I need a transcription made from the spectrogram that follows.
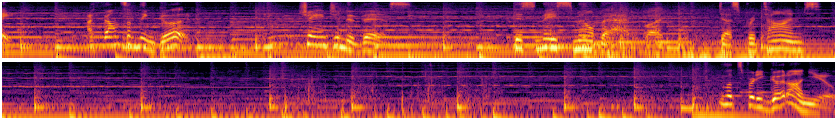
Hey, I found something good. Change into this. This may smell bad, but desperate times. Looks pretty good on you.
